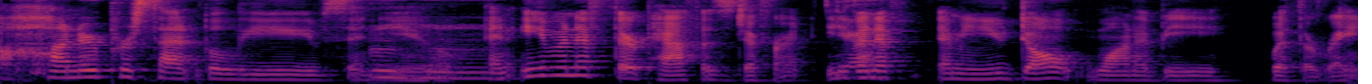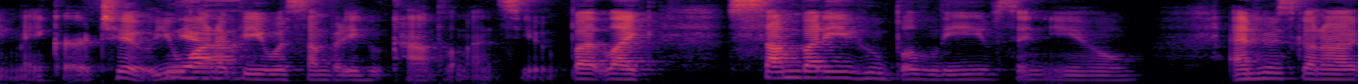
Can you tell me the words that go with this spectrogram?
100% believes in you. Mm-hmm. And even if their path is different even Yeah. if i mean you don't want to be with a rainmaker too. You want to be with somebody who compliments you. But like somebody who believes in you and who's gonna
